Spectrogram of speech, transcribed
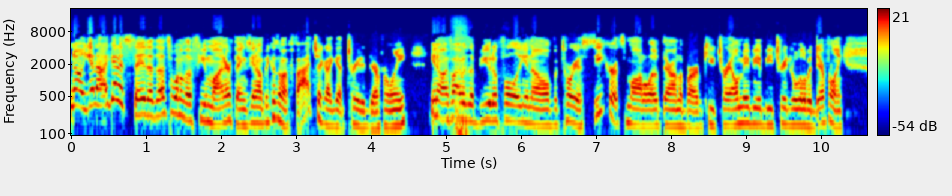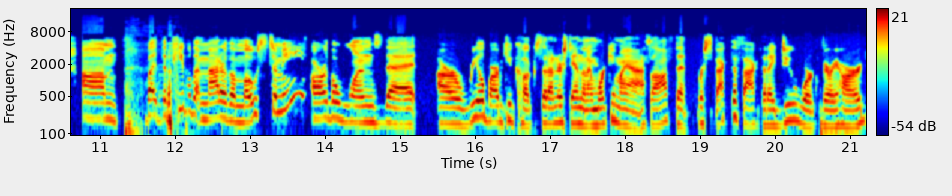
No, you know, I gotta say that that's one of the few minor things, you know, because I'm a fat chick, I get treated differently. You know, if I was a beautiful, you know, Victoria's Secrets model out there on the barbecue trail, maybe it'd be treated a little bit differently. Um, but the people that matter the most to me are the ones that are real barbecue cooks that understand that I'm working my ass off, that respect the fact that I do work very hard,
